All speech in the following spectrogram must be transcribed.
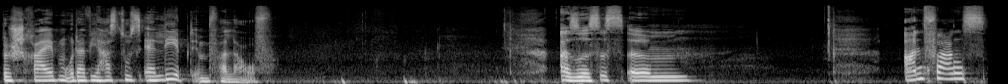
beschreiben oder wie hast du es erlebt im Verlauf? Also es ist ähm, anfangs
